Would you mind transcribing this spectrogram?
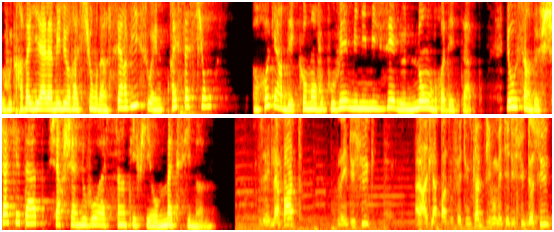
Vous travaillez à l'amélioration d'un service ou à une prestation? Regardez comment vous pouvez minimiser le nombre d'étapes. Et au sein de chaque étape, cherchez à nouveau à simplifier au maximum. Vous avez de la pâte? Vous avez du sucre? Alors avec la pâte, vous faites une crêpe puis vous mettez du sucre dessus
